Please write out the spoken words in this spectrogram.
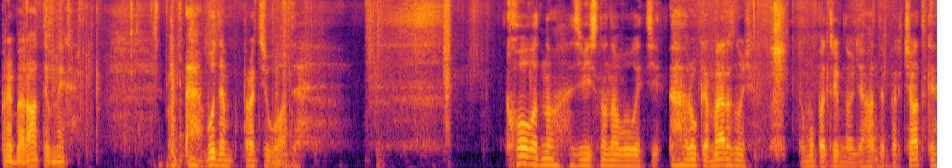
прибирати в них. Будемо працювати. Холодно, звісно, на вулиці, руки мерзнуть, тому потрібно вдягати перчатки.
